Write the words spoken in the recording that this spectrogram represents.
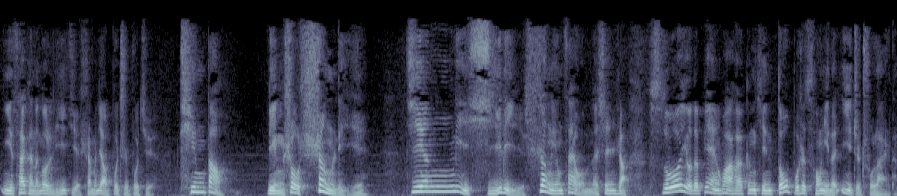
你才可能够理解什么叫不知不觉。听到、领受圣礼、经历洗礼，圣灵在我们的身上，所有的变化和更新都不是从你的意志出来的，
